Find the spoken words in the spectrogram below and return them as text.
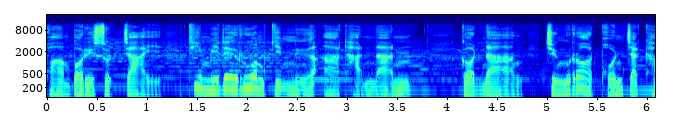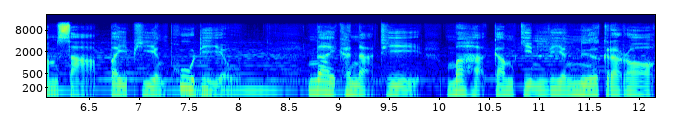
ความบริสุทธิ์ใจที่มิได้ร่วมกินเนื้ออาถรรพ์นั้น ก็นางจึงรอดพ้นจากคำสาปไปเพียงผู้เดียว ในขณะที่ มหกรรมกินเลี้ยงเนื้อกระรอก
